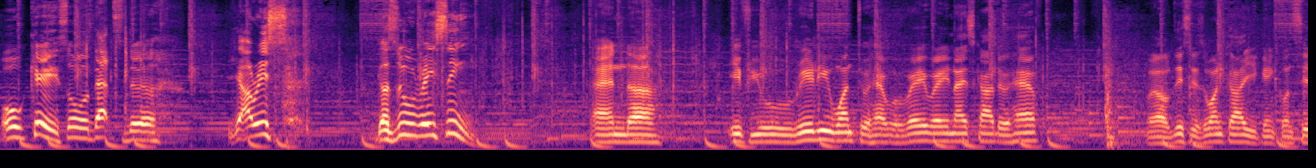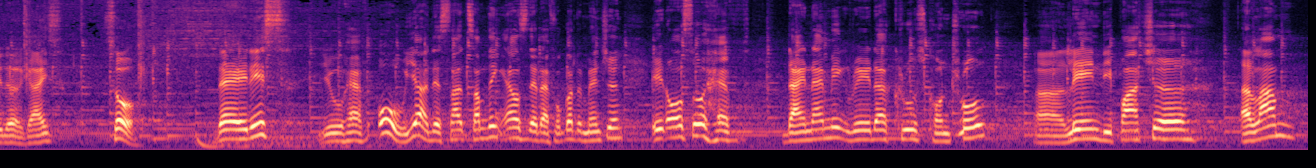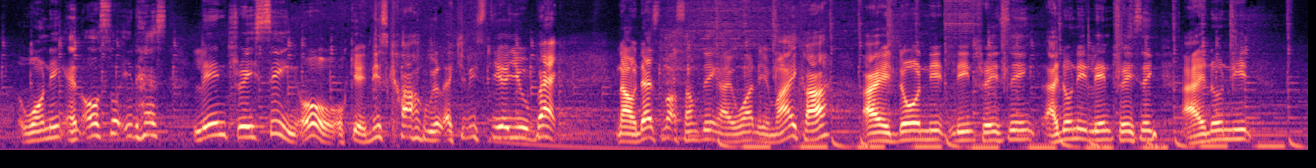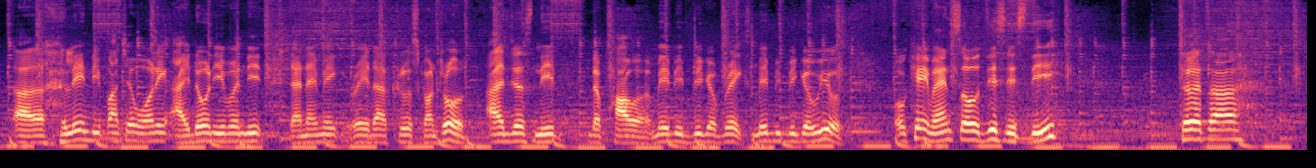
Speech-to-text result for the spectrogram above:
Okay, so that's the Yaris Gazoo Racing. And uh, if you really want to have a very, very nice car to have, well, this is one car you can consider, guys. So, there it is. You have, oh yeah, there's something else that I forgot to mention. It also have dynamic radar cruise control, uh, lane departure, alarm warning, and also it has lane tracing. Oh, okay, this car will actually steer you back. Now, that's not something I want in my car. I don't need lane tracing. I don't need lane tracing. I don't need uh, lane departure warning. I don't even need dynamic radar cruise control. I just need the power, maybe bigger brakes, maybe bigger wheels. Okay, man, so this is the Toyota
